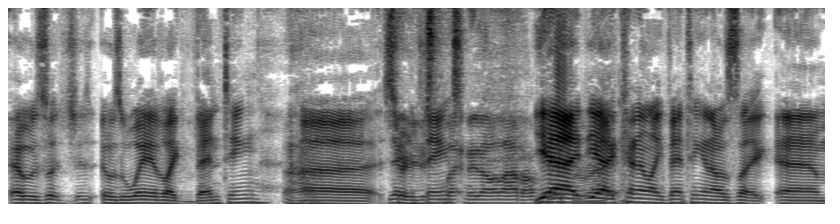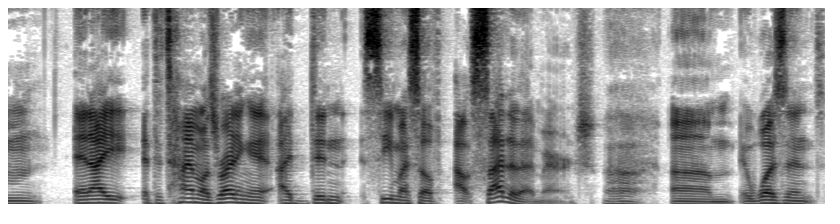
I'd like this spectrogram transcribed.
it was a, just, it was a way of like venting uh Uh-huh. yeah, certain just things. letting it all out on yeah, paper, yeah, right? kind of like venting, and I was like, um, and I at the time I was writing it, I didn't see myself outside of that marriage. Uh-huh. Um, it wasn't.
